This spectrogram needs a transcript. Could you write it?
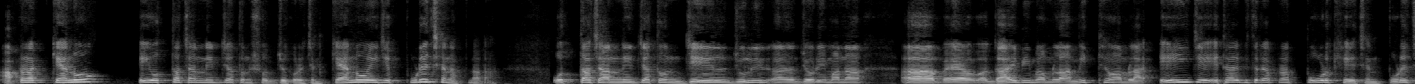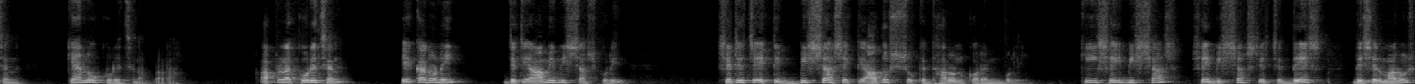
আপনারা কেন এই অত্যাচার নির্যাতন সহ্য করেছেন? কেন এই যে পুড়েছেন আপনারা? অত্যাচার নির্যাতন জেল জুলি জরিমানা আহ, মামলা মিথ্যে মামলা এই যে এটার ভিতরে আপনারা পোড় খেয়েছেন পড়েছেন কেন করেছেন আপনারা? আপনারা করেছেন এ কারণেই যেটি আমি বিশ্বাস করি সেটি হচ্ছে একটি বিশ্বাস একটি আদর্শকে ধারণ করেন বলি। কি সেই বিশ্বাস? সেই বিশ্বাসটি হচ্ছে দেশ দেশের মানুষ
